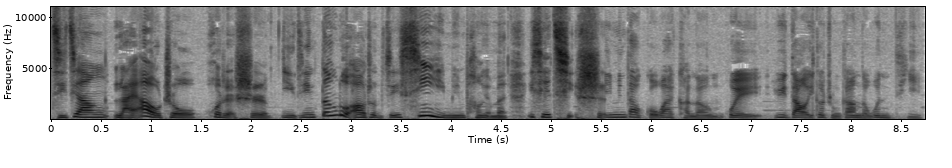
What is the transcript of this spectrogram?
即将来澳洲，或者是已经登陆澳洲的这些新移民朋友们一些启示。移民到国外可能会遇到各种各样的问题，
